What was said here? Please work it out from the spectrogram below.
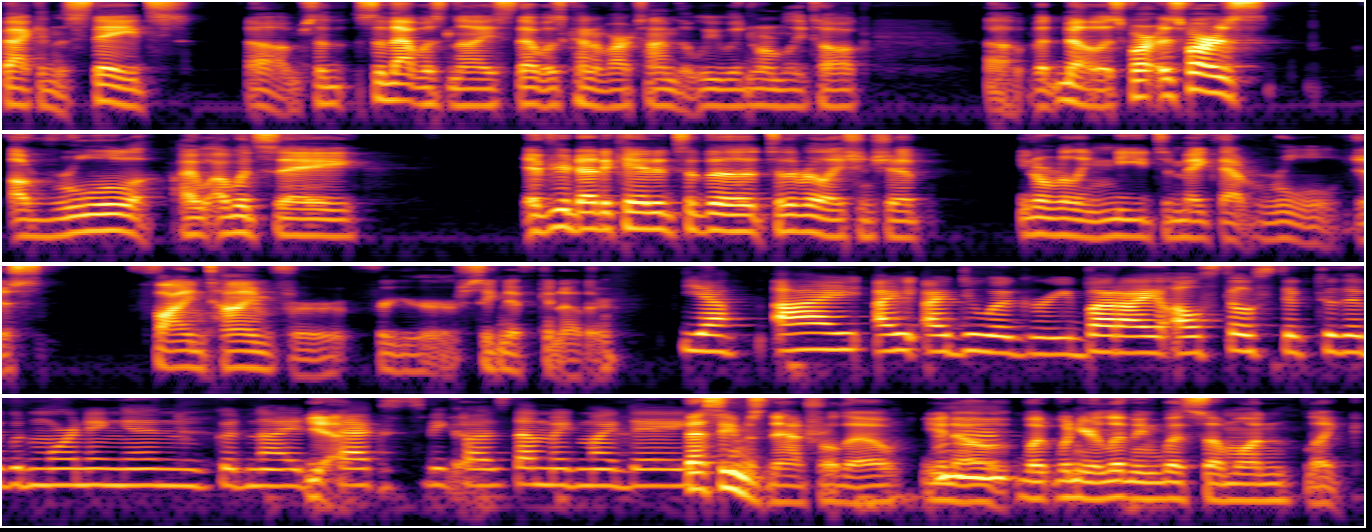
back in the states. Um, so so that was nice. That was kind of our time that we would normally talk. Uh, but no, as far as far as a rule, I, I would say if you're dedicated to the to the relationship, you don't really need to make that rule. Just find time for for your significant other. Yeah, I, I I do agree, but I I'll still stick to the good morning and good night Yeah, texts because that made my day. That seems natural, though. You know, mm-hmm. when, you're living with someone, like,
